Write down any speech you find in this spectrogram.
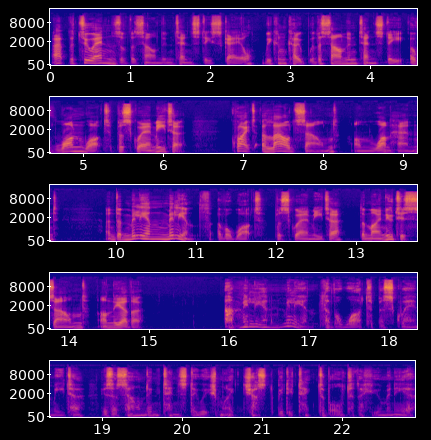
At the two ends of the sound intensity scale, we can cope with a sound intensity of 1 watt per square metre, quite a loud sound on one hand, and a million millionth of a watt per square metre the minutest sound on the other. A million millionth of a watt per square metre is a sound intensity which might just be detectable to the human ear.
